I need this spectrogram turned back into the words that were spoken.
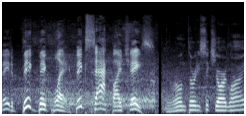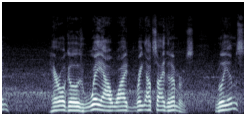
made a big, big play. Big sack by Chase. Their own 36 yard line. Harrell goes way out wide, right outside the numbers. Williams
